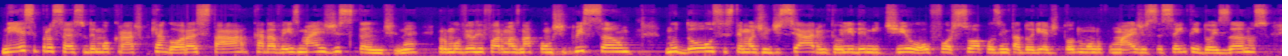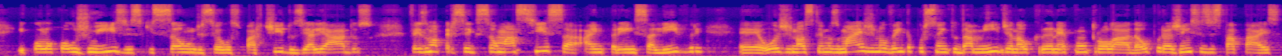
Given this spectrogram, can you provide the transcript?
nesse processo democrático que agora está cada vez mais distante. Né? Promoveu reformas na Constituição, mudou o sistema judiciário, então ele demitiu ou forçou a aposentadoria de todo mundo com mais de 62 anos e colocou os juízes que são de seus partidos e aliados, fez uma perseguição maciça à imprensa livre. É, hoje nós temos mais de 90% da mídia na Ucrânia é controlada ou por agências estatais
